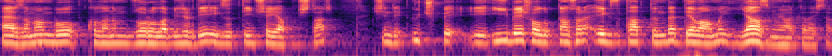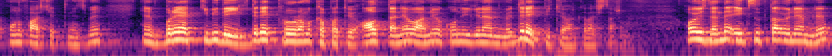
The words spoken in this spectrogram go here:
her zaman bu kullanım zor olabilir diye exit diye bir şey yapmışlar. Şimdi 3 i5 olduktan sonra exit attığında devamı yazmıyor arkadaşlar. Onu fark ettiniz mi? Yani break gibi değil. Direkt programı kapatıyor. Altta ne var ne yok onu ilgilendirmiyor. Direkt bitiyor arkadaşlar. O yüzden de exit da önemli.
